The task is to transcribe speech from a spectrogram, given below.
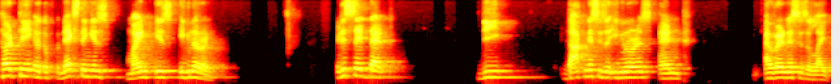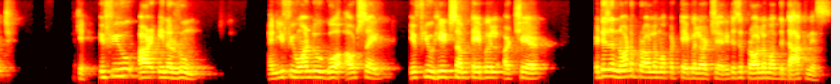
Third thing, uh, the next thing is mind is ignorant. It is said that the darkness is ignorance and awareness is a light. Okay, if you are in a room and if you want to go outside, if you hit some table or chair, it is a, not a problem of a table or chair. It is a problem of the darkness.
